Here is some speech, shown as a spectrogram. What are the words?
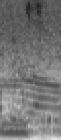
Drums. Radio Show.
